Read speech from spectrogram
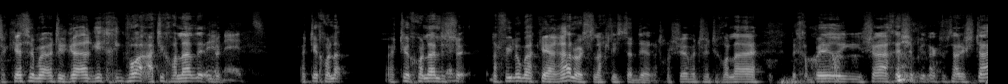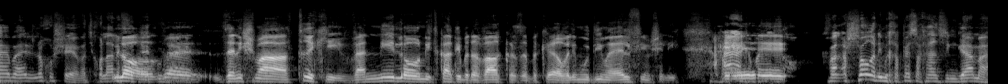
זה קסם מהדרגה הכי גבוהה. את יכולה... ל- באמת. את יכולה... את יכולה, לש... את אפילו מהקערה לא הצלחת להסתדר. את חושבת שאת יכולה לחבר אישה אחרי שפירקת אותה לשתיים? אני לא חושב. את יכולה לא, לפרק אולי. זה, זה נשמע טריקי, ואני לא נתקלתי בדבר כזה בקרב הלימודים האלפיים שלי. אה, אה, כבר עשור אני מחפש אחר זינגמה,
